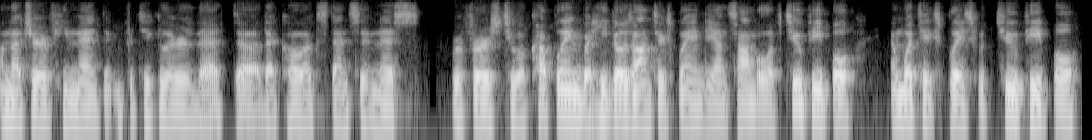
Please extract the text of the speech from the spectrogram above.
I'm not sure if he meant in particular that uh, that coextensiveness refers to a coupling, but he goes on to explain the ensemble of two people and what takes place with two people.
